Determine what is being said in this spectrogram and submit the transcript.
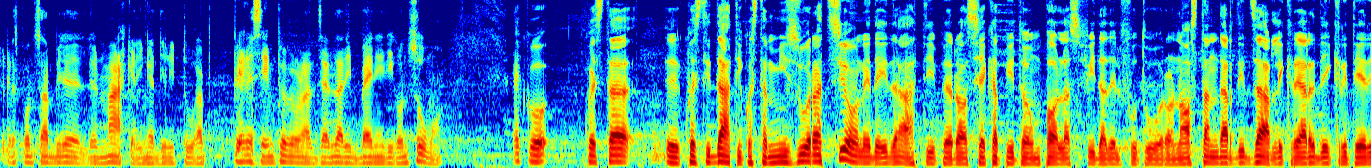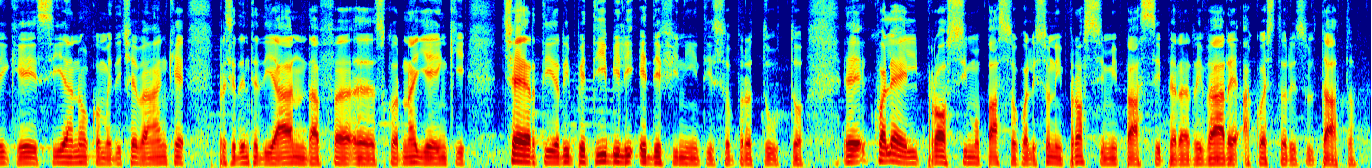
responsabile del marketing addirittura, per esempio per un'azienda di beni di consumo. Ecco, Questa, eh, questi dati, questa misurazione dei dati però si è capito un po' la sfida del futuro, no? standardizzarli, creare dei criteri che siano, come diceva anche il presidente di Andaf eh, Scornaienchi, certi, ripetibili e definiti soprattutto. Eh, qual è il prossimo passo, quali sono i prossimi passi per arrivare a questo risultato?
